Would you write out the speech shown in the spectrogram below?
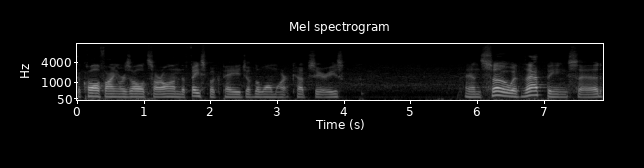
the qualifying results are on the Facebook page of the Walmart Cup Series. And so, with that being said,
